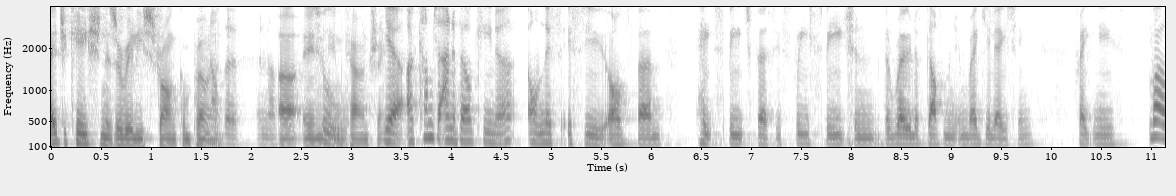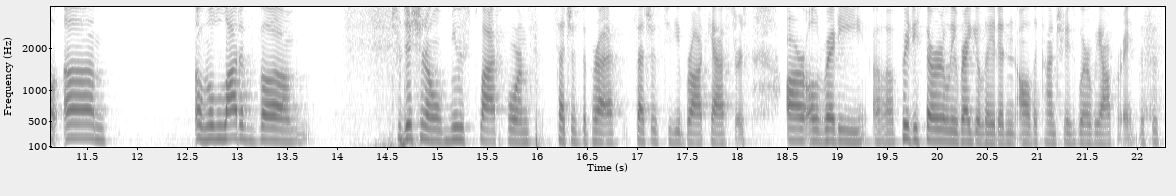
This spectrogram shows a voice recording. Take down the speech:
education is a really strong component Another, another uh, in, tool. in countering. Yeah, I come to Anna Belkina on this issue of um, hate speech versus free speech and the role of government in regulating fake news. Well, um, a lot of um, traditional news platforms, such as the press, such as TV broadcasters, are already uh, pretty thoroughly regulated in all the countries where we operate. This is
